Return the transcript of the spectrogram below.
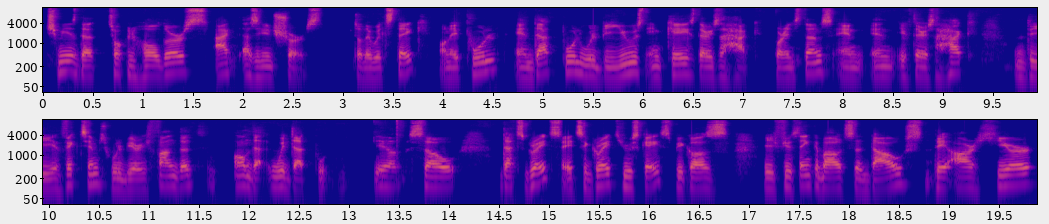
which means that token holders act as insurers. So they will stake on a pool and that pool will be used in case there is a hack, for instance. And, and if there's a hack, the victims will be refunded on that with that pool. Yeah. So that's great. It's a great use case because if you think about the DAOs, they are here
